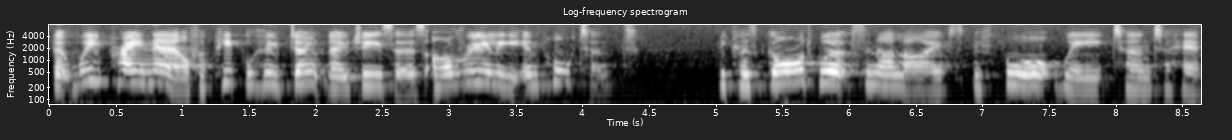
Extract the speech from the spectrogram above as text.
that we pray now for people who don't know Jesus are really important because God works in our lives before we turn to Him.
